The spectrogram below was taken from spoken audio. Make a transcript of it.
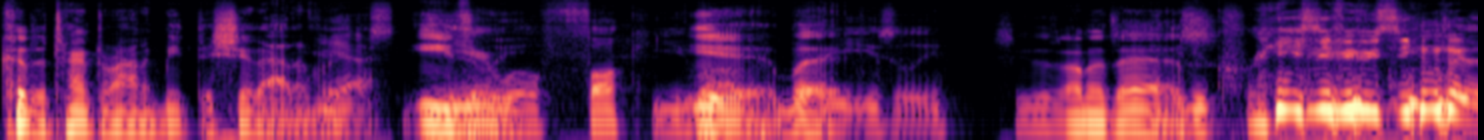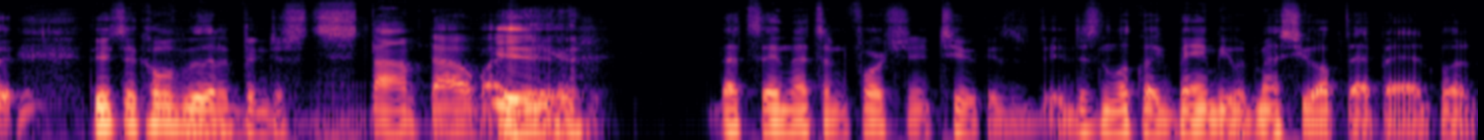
could have turned around and beat the shit out of her. Yes. easily. Deer will fuck you Yeah, up but- very easily. She was on his They do ass. crazy. if you seen? the- There's a couple people that have been just stomped out by Yeah. deer. That's and that's unfortunate too because it doesn't look like Bambi would mess you up that bad, but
